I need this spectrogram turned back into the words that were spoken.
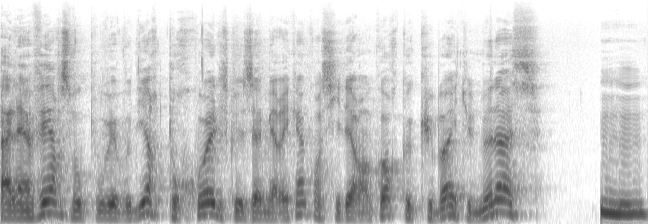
À l'inverse, vous pouvez vous dire pourquoi est-ce que les Américains considèrent encore que Cuba est une menace Mhm.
